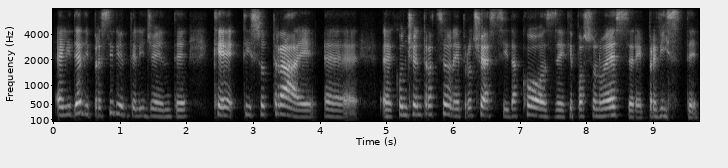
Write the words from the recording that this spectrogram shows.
è l'idea di presidio intelligente che ti sottrae eh, eh, concentrazione ai processi da cose che possono essere previste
